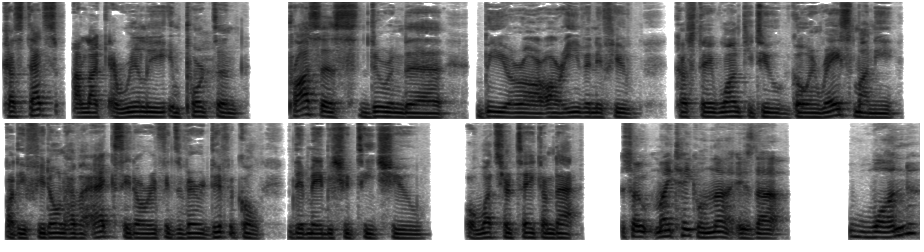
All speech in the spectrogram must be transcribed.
Because that's a, like a really important process during the BRR, or even if you, because they want you to go and raise money but if you don't have an exit or if it's very difficult, they maybe should teach you. Or what's your take on that? So my take on that is that one,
